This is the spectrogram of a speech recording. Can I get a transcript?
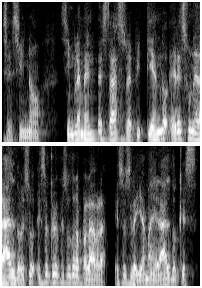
sino simplemente estás repitiendo, eres un heraldo, eso, eso creo que es otra palabra, eso se le llama heraldo, que es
